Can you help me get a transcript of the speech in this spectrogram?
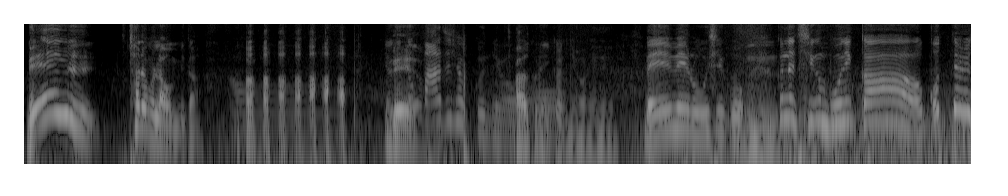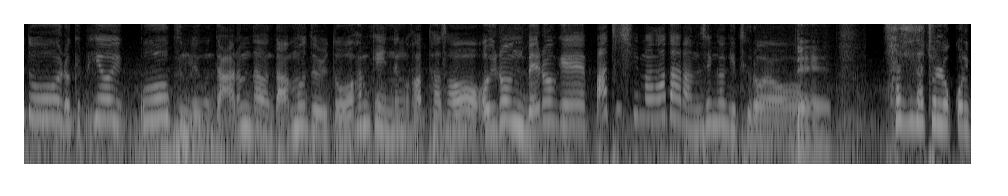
매일 촬영을 나옵니다. 네. 또 빠지셨군요. 아, 그러니까요. 예. 매일매일 오시고. 음. 근데 지금 보니까 꽃들도 이렇게 피어 있고 군데군데 아름다운 나무들도 함께 있는 것 같아서 어, 이런 매력에 빠지실만 하다라는 생각이 들어요. 네. 사시사철로 꽃이,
